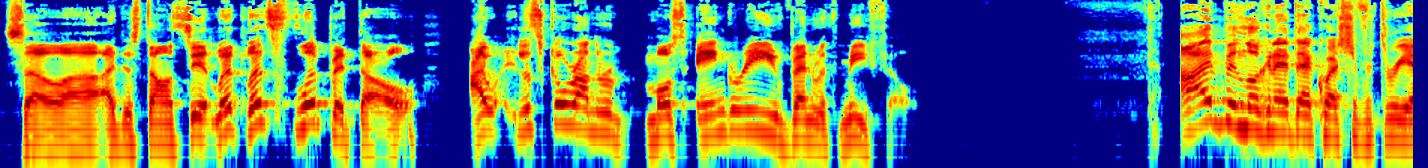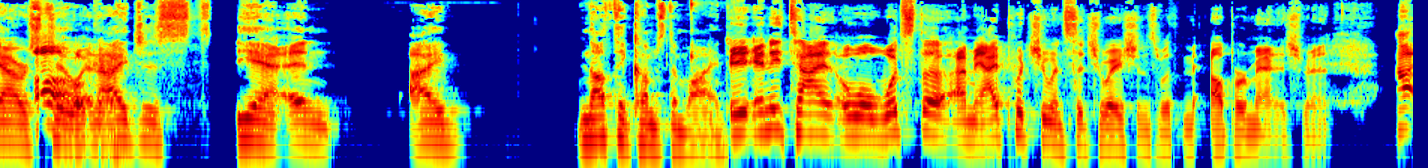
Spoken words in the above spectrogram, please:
So uh, I just don't see it. Let Let's flip it though. I let's go around the most angry you've been with me, Phil. I've been looking at that question for three hours oh, too, okay. and I just yeah, and I nothing comes to mind. Anytime. Well, what's the? I mean, I put you in situations with upper management uh,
